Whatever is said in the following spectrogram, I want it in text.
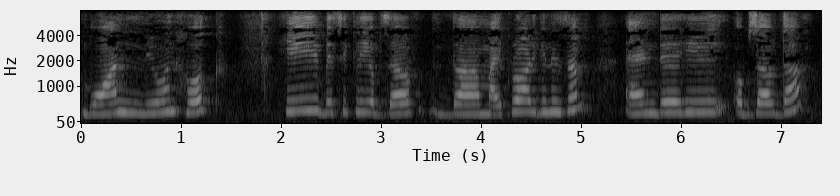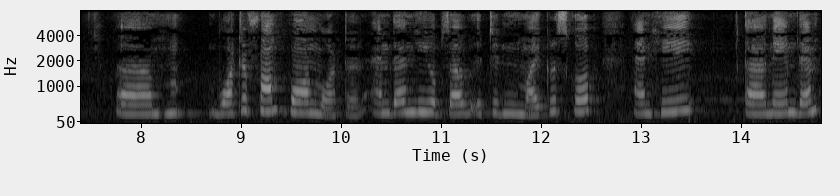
von Leeuwenhoek, he basically observed the microorganism and uh, he observed the um, water from pond water and then he observed it in microscope and he uh, named them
